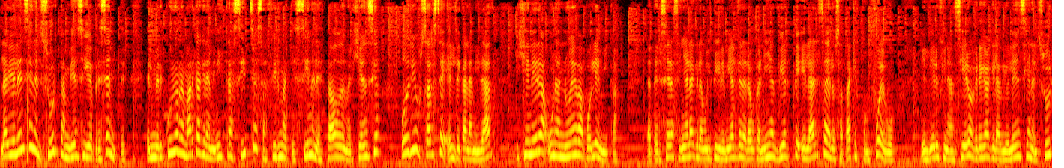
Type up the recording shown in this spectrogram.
La violencia en el sur también sigue presente. El Mercurio remarca que la ministra Siches afirma que sin el estado de emergencia podría usarse el de calamidad y genera una nueva polémica. La tercera señala que la multigremial de la Araucanía advierte el alza de los ataques con fuego. Y el diario financiero agrega que la violencia en el sur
